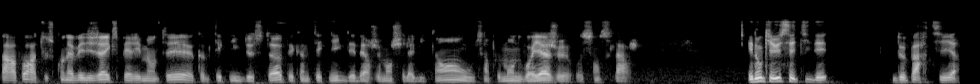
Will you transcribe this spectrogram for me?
par rapport à tout ce qu'on avait déjà expérimenté euh, comme technique de stop et comme technique d'hébergement chez l'habitant ou simplement de voyage au sens large. Et donc il y a eu cette idée de partir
